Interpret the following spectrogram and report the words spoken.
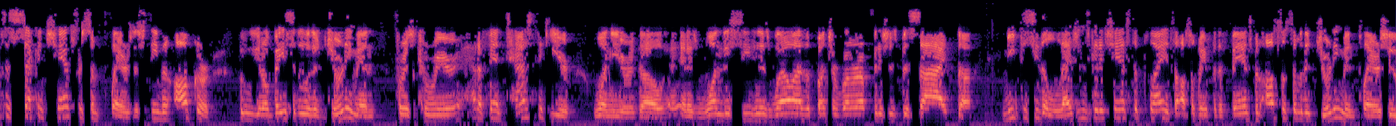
it's a second chance for some players. A Stephen Alker, who you know basically was a journeyman for his career, had a fantastic year one year ago and has won this season as well as a bunch of runner-up finishes besides. So neat to see the legends get a chance to play. It's also great for the fans, but also some of the journeyman players who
